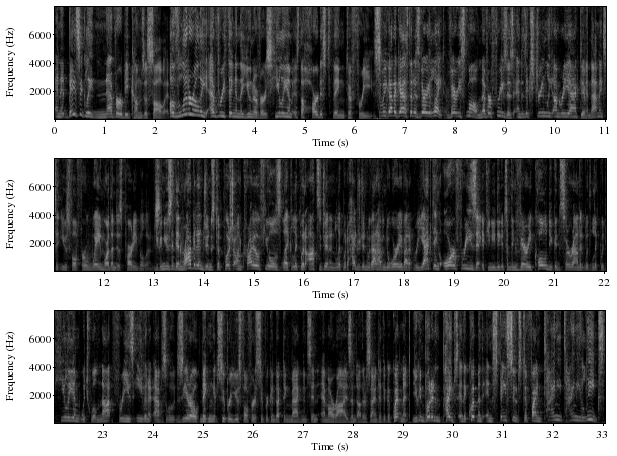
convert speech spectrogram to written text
and it basically never becomes a solid. Of literally everything in the universe, helium is the hardest thing to freeze. So we got a gas that is very light, very small, never freezes, and is extremely extremely unreactive, and that makes it useful for way more than just party balloons. You can use it in rocket engines to push on cryofuels like liquid oxygen and liquid hydrogen without having to worry about it reacting or freezing. If you need to get something very cold, you can surround it with liquid helium, which will not freeze even at absolute zero, making it super useful for superconducting magnets in MRIs and other scientific equipment. You can put it in pipes and equipment in spacesuits to find tiny, tiny leaks,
